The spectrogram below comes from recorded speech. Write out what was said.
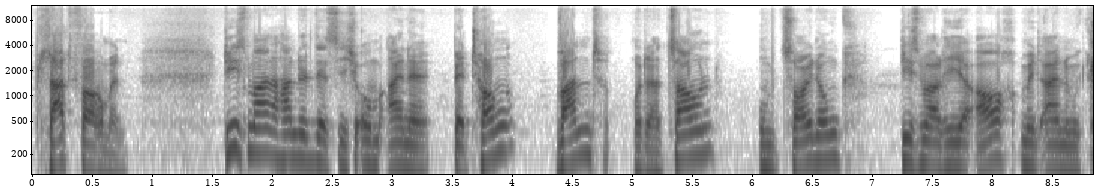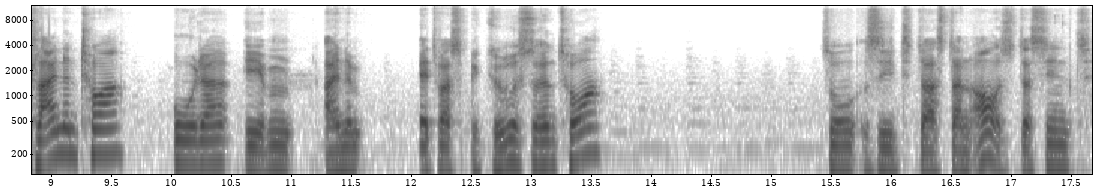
Plattformen. Diesmal handelt es sich um eine Betonwand oder Zaun, Umzäunung. Diesmal hier auch mit einem kleinen Tor oder eben einem etwas größeren Tor. So sieht das dann aus. Das sind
